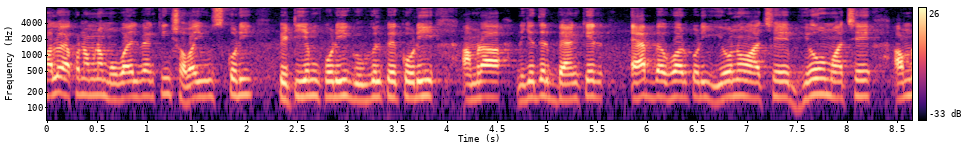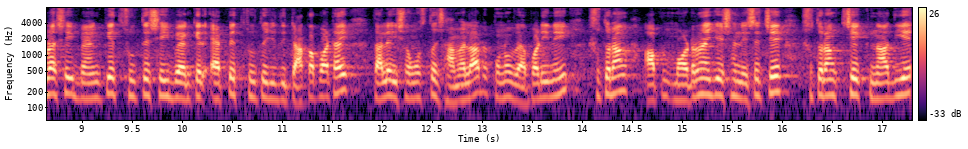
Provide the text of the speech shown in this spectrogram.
ভালো এখন আমরা মোবাইল ব্যাংকিং সবাই ইউজ করি পেটিএম করি গুগল পে করি, আমরা নিজেদের ব্যাংকের অ্যাপ ব্যবহার করি ইয়োনো আছে ভিওম আছে, আমরা সেই ব্যাংকের থ্রুতে সেই ব্যাংকের অ্যাপের থ্রুতে যদি টাকা পাঠাই, তাহলে এই সমস্ত ঝামেলার কোনো ব্যাপারই নেই। সুতরাং আপ মডার্নাইজেশন এসেছে, সুতরাং চেক না দিয়ে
